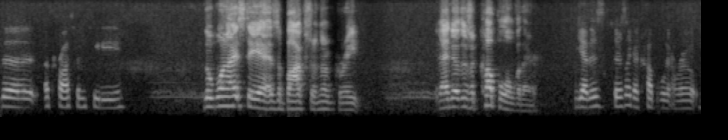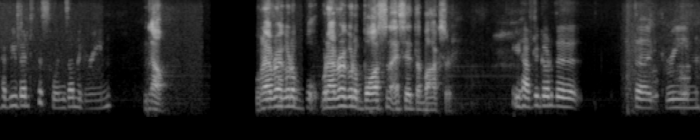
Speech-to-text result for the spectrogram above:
the across from TD. The one I stay at is a boxer, and they're great. And I know there's a couple over there. Yeah, there's there's like a couple in a row. Have you been to the swings on the green? No. Whenever I go to whenever I go to Boston, I stay at the boxer. You have to go to the the green,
